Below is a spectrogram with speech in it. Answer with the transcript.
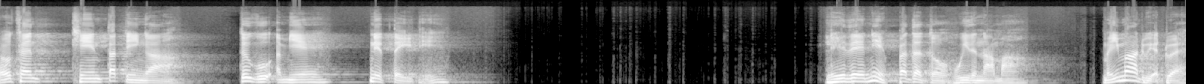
ဒေါက်ခင်ခင်တက်တင်ကသူ့ကိုအမြဲနှစ်သိမ့်သည်လေသည်နှင့်ပတ်သက်သောဝေဒနာမှာမိမတွေအတွက်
